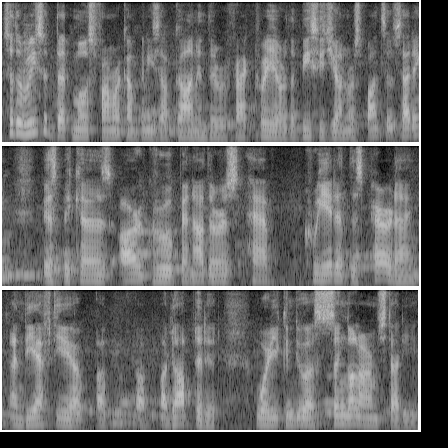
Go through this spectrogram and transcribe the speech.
So the reason that most pharma companies have gone in the refractory or the BCG unresponsive setting is because our group and others have created this paradigm, and the FDA adopted it, where you can do a single arm study,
